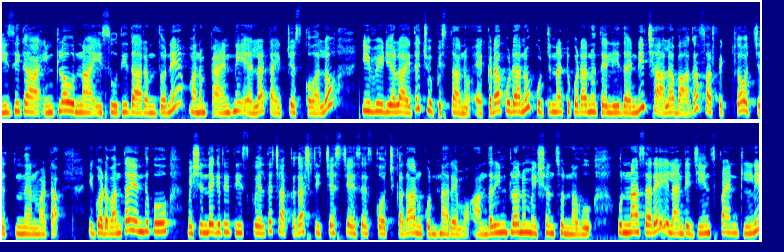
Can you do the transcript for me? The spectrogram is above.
ఈజీగా ఇంట్లో ఉన్న ఈ సూది దారంతోనే మనం ప్యాంట్ని ఎలా టైట్ చేసుకోవాలో ఈ వీడియోలో అయితే చూపిస్తాను. ఎక్కడా కూడాను కుట్టినట్టు కూడాను తెలియదండి. చాలా బాగా పర్ఫెక్ట్గా వచ్చేస్తుంది అనమాట ఈ గొడవంతా ఎందుకు? మిషన్ దగ్గరికి తీసుకువెళ్తే చక్కగా స్టిచ్చెస్ చేసేసుకోవచ్చు కదా అనుకుంటున్నారేమో. అందరి ఇంట్లోనూ మిషన్స్ ఉన్నవు. ఉన్నా సరే ఇలాంటి జీన్స్ ప్యాంట్లని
